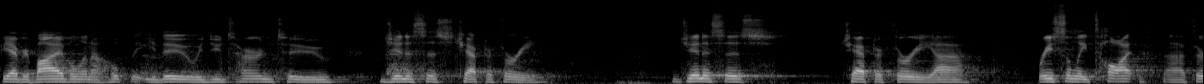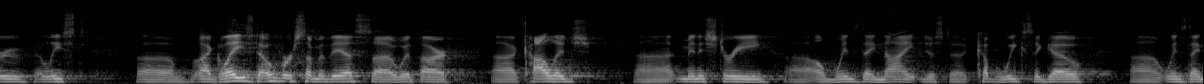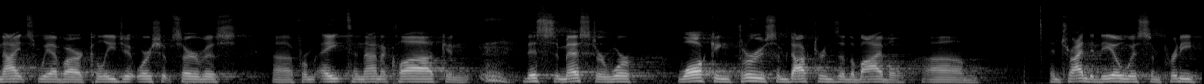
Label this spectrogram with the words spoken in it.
You have your Bible, and I hope that you do, would you turn to Genesis chapter 3? Genesis chapter 3. I recently taught uh, through at least, um, I glazed over some of this uh, with our uh, college uh, ministry uh, on Wednesday night just a couple weeks ago. Uh, Wednesday nights, we have our collegiate worship service uh, from 8 to 9 o'clock. And this semester, we're walking through some doctrines of the Bible um, and trying to deal with some pretty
